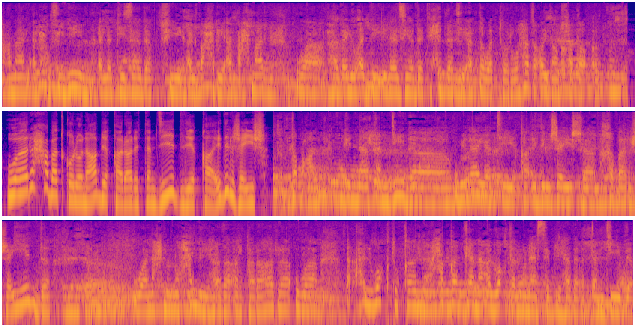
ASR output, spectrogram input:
أعمال الحوثيين التي زادت في البحر الأحمر؟ وهذا يؤدي إلى زيادة حدة التوتر وهذا أيضا خطأ. ورحبت كولونا بقرار التمديد لقائد الجيش. طبعا إن تمديد ولاية قائد الجيش خبر جيد ونحن نحيي هذا القرار والوقت كان حقا كان الوقت المناسب لهذا التمديد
